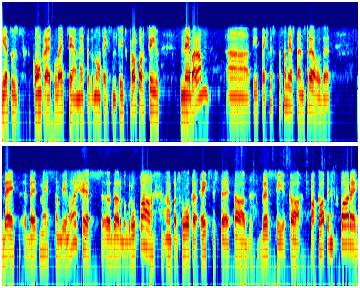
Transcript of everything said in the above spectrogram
iet uz konkrētu lecienu, mēs tagad noteiksim citu proporciju. Nevaram, uh, tīri tehniski tas nav iespējams realizēt. Bet, bet mēs esam vienojušies darba grupā par to, ka eksistē tāda versija kā pakāpeniska pārēja,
